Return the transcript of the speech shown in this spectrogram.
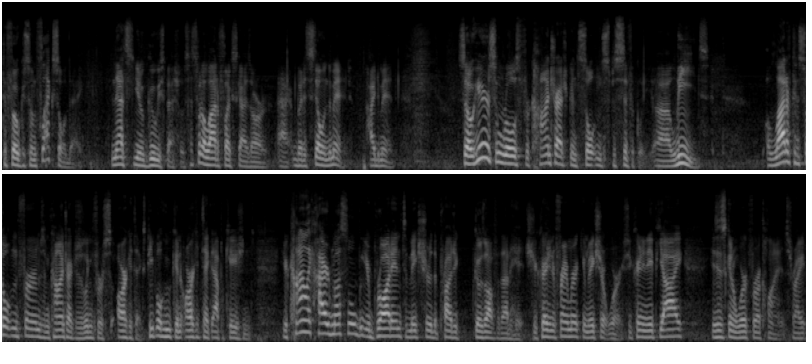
to focus on Flex all day. And that's you know GUI specialist. That's what a lot of Flex guys are, at, but it's still in demand, high demand. So here are some roles for contractor consultants specifically. Uh, leads. A lot of consultant firms and contractors are looking for architects, people who can architect applications. You're kind of like hired muscle, but you're brought in to make sure the project goes off without a hitch. You're creating a framework, you make sure it works. You're creating an API, is this going to work for our clients, right?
